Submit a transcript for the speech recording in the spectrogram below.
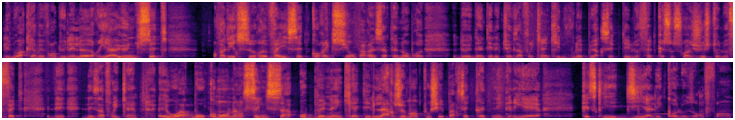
les Noirs qui avaient vendu les leurs. Il y a une, cette on va dire, se réveille cette correction par un certain nombre d'intellectuels africains qui ne voulaient plus accepter le fait que ce soit juste le fait des, Africains. Et où Arbo, comment on enseigne ça au Bénin qui a été largement touché par cette traite négrière? Qu'est-ce qui est dit à l'école aux enfants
